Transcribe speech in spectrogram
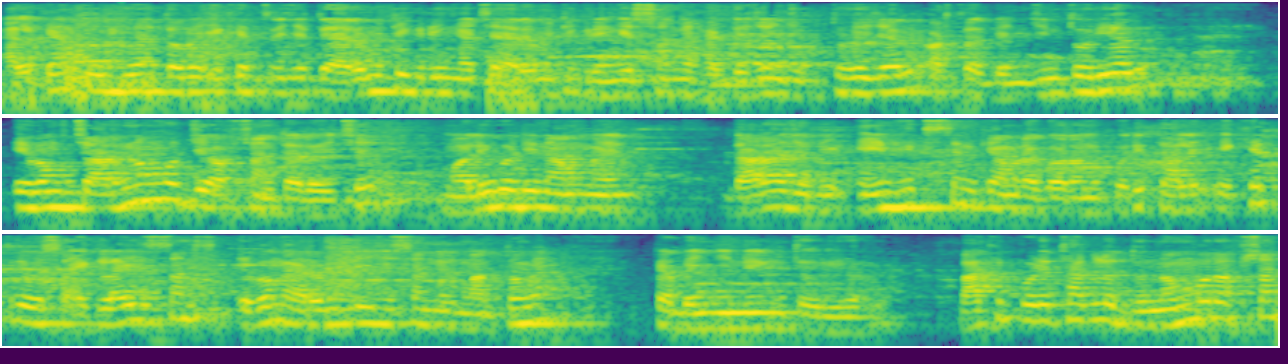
অ্যালকান তৈরি হয়। তবে এক্ষেত্রে যেহেতু অ্যারোমেটিক রিং আছে অ্যারোমেটিক রিং এর সঙ্গে হাইড্রোজেন যুক্ত হয়ে যাবে, অর্থাৎ বেঞ্জিন তৈরি হবে। এবং চার নম্বর যে অপশনটা রয়েছে মলিবডি নামের দ্বারা যদি এন হেক্সেনকে আমরা গরম করি, তাহলে এক্ষেত্রেও সাইক্লাইজেশন এবং অ্যারোমেটাইজেশনের মাধ্যমে একটা বেঞ্জিন রিং তৈরি হবে। বাকি পড়ে থাকল দু নম্বর অপশন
